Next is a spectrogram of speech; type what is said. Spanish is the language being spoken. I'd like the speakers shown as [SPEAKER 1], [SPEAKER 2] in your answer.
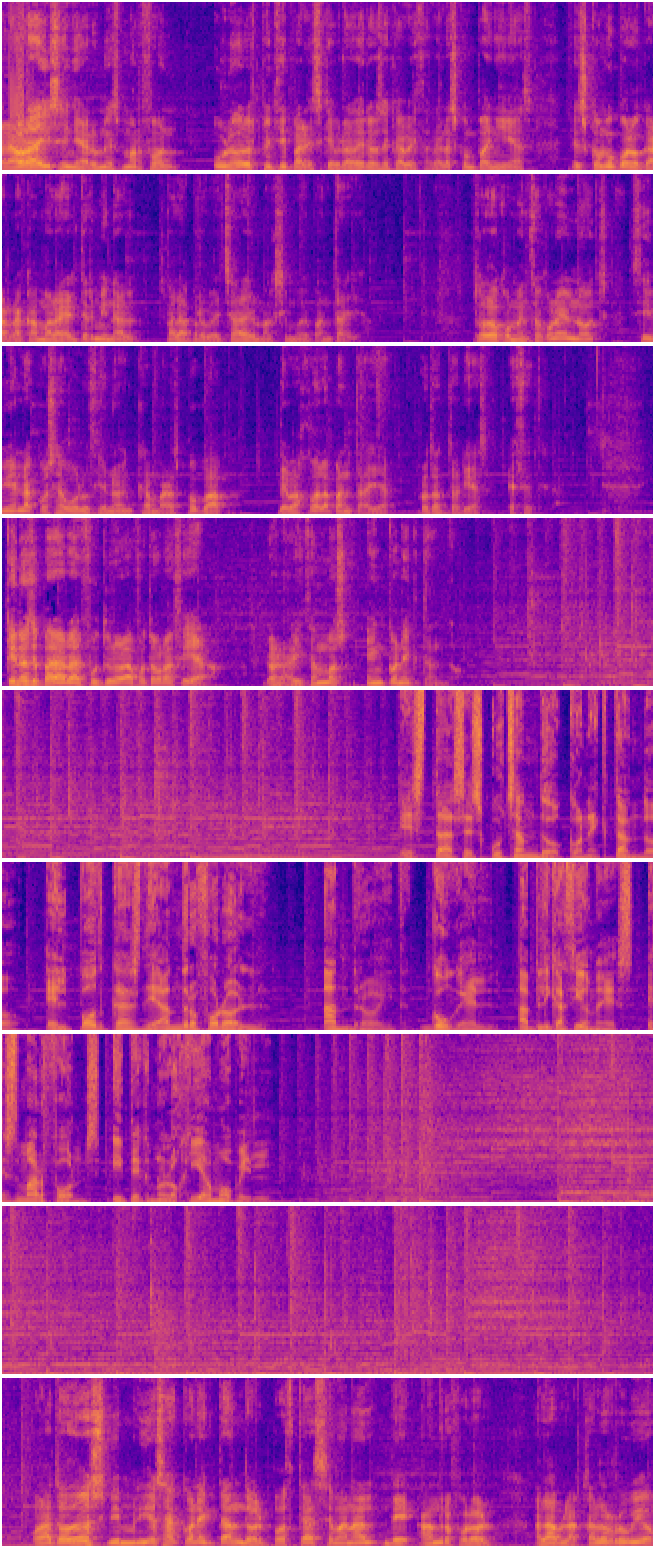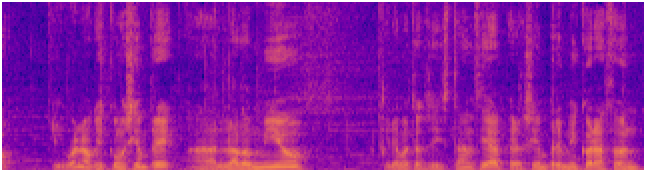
[SPEAKER 1] A la hora de diseñar un smartphone, uno de los principales quebraderos de cabeza de las compañías es cómo colocar la cámara del terminal para aprovechar el máximo de pantalla. Todo comenzó con el notch, si bien la cosa evolucionó en cámaras pop-up, debajo de la pantalla, rotatorias, etc. ¿Qué nos deparará el futuro de la fotografía? Lo analizamos en Conectando.
[SPEAKER 2] Estás escuchando Conectando, el podcast de Andro All. Android, Google, aplicaciones, smartphones y tecnología móvil.
[SPEAKER 1] Hola a todos, bienvenidos a Conectando, el podcast semanal de Andro for All. Al habla Carlos Rubio y bueno, aquí como siempre, al lado mío, kilómetros de distancia, pero siempre en mi corazón,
